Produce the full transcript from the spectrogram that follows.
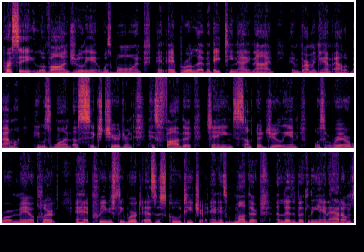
Percy Lavon Julian was born in April 11, 1899, in Birmingham, Alabama. He was one of six children. His father, James Sumter Julian, was a railroad mail clerk and had previously worked as a school teacher. And his mother, Elizabeth Leanne Adams,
